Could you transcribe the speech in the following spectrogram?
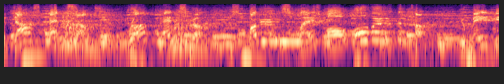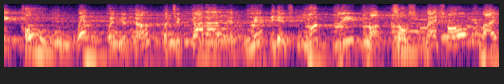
You douse and souse, rub and scrub. You sputter and splash all over the tub. You may be cold and wet when you're done, but you gotta admit it's good, clean fun. So splash all you like,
